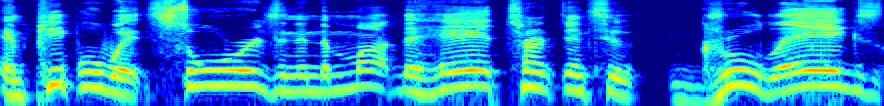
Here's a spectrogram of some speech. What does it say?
and people with swords and then the the head turned into grew legs.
